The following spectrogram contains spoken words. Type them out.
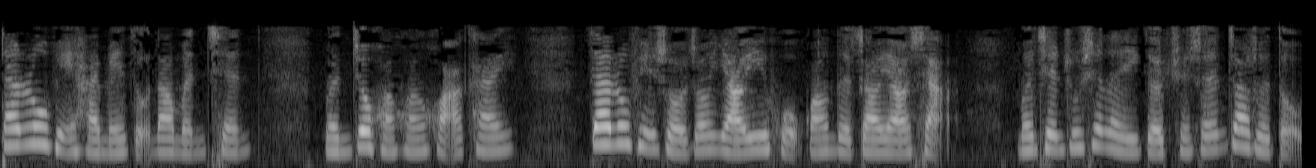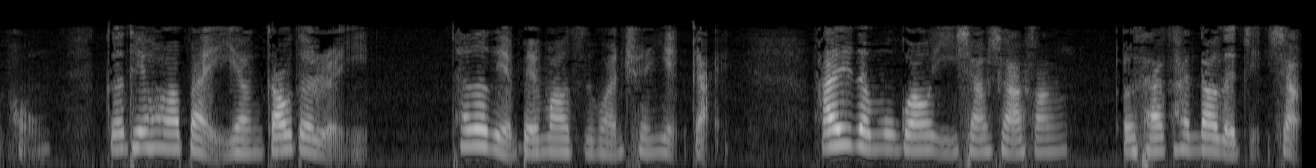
但陆平还没走到门前，门就缓缓划开，在陆平手中摇曳火光的照耀下，门前出现了一个全身罩着斗篷、跟天花板一样高的人影。他的脸被帽子完全掩盖。哈利的目光移向下方，而他看到的景象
